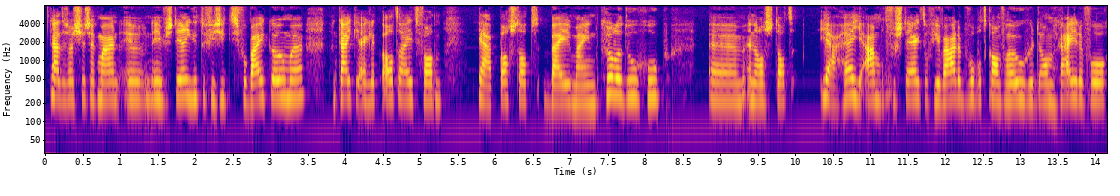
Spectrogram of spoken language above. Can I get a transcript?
Ja, dus als je zeg maar een, een investering doet of je ziet iets voorbij komen, dan kijk je eigenlijk altijd van, ja, past dat bij mijn krullendoelgroep? Ehm, en als dat ja, hè, je aanbod versterkt of je waarde bijvoorbeeld kan verhogen, dan ga je ervoor.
